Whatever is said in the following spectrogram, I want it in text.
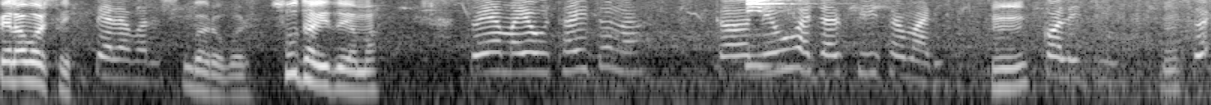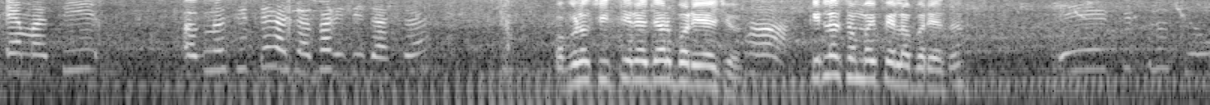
પેલા વર્ષની? પહેલા વર્ષ બરોબર. શું થયું હતું એમાં? તો એમાં એવું થયું હતું ને કે નેવું હજાર ફી છે મારી કોલેજની. તો એમાંથી ઓગણસિત્તેર હજાર ભરી દીધા છે. ઓગણસિત્તેર હજાર ભર્યા છે? કેટલા સમય પહેલા ભર્યા હતા? એ કેટલું થયું?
